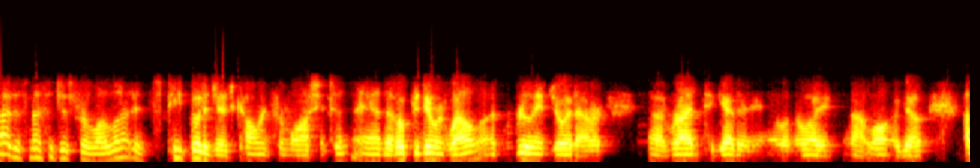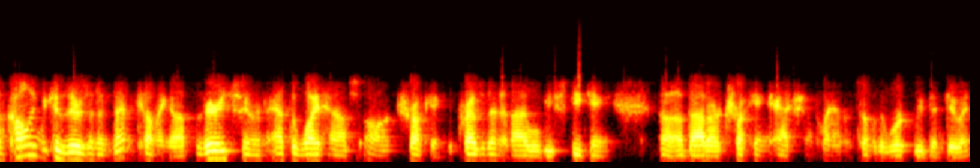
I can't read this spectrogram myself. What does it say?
Hi, this message is for Lola. It's Pete Buttigieg calling from Washington, and I hope you're doing well. I really enjoyed our uh, ride together in Illinois not long ago. I'm calling because there's an event coming up very soon at the White House on trucking. The president and I will be speaking uh, about our trucking action plan and some of the work we've been doing.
